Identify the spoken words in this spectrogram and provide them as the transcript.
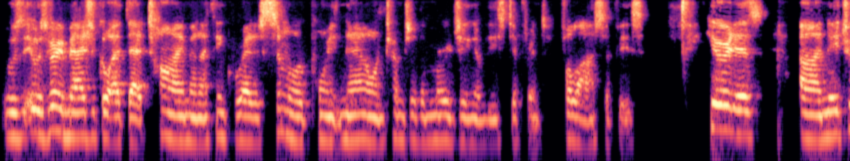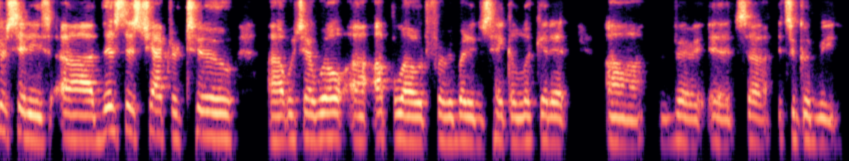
it was it was very magical at that time, and I think we're at a similar point now in terms of the merging of these different philosophies. Here it is, uh, Nature Cities. Uh, this is chapter two, uh, which I will uh, upload for everybody to take a look at it. Uh, very, it's uh, it's a good read.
